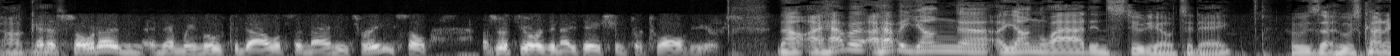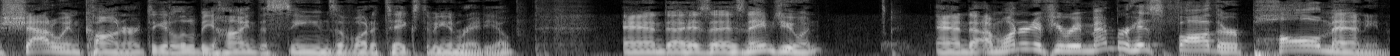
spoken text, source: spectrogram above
Okay. Minnesota, and, and then we moved to Dallas in '93. So I was with the organization for 12 years. Now I have a I have a young uh, a young lad in studio today who's uh, who's kind of shadowing Connor to get a little behind the scenes of what it takes to be in radio, and uh, his uh, his name's Ewan, and I'm wondering if you remember his father, Paul Manning,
